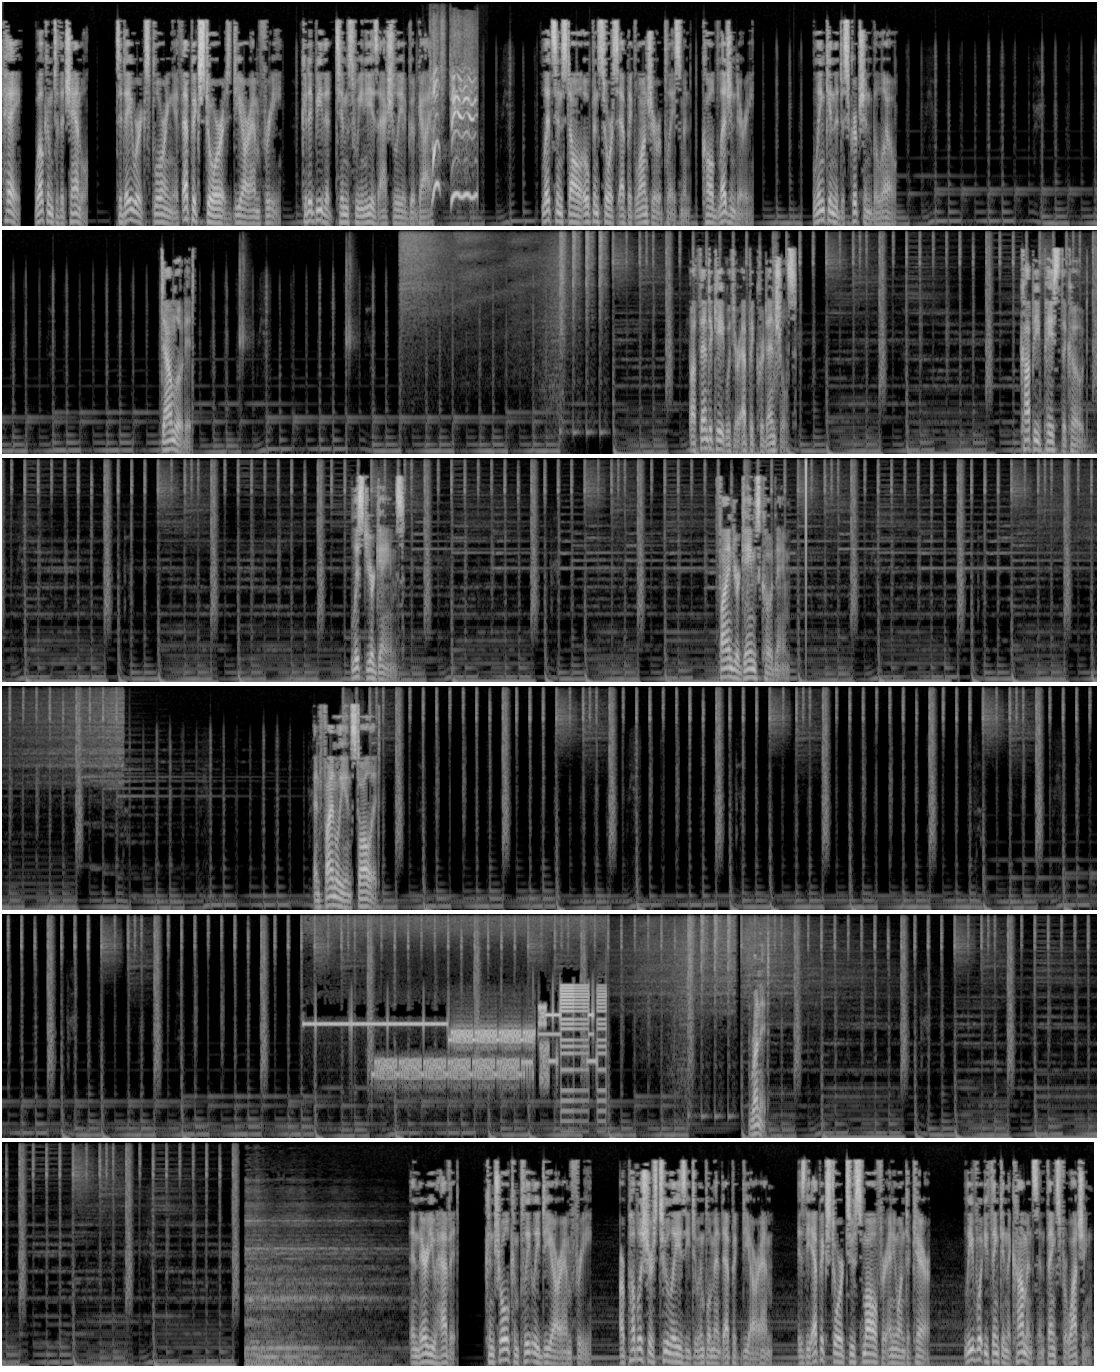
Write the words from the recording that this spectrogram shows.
Hey, welcome to the channel. Today we're exploring if Epic Store is DRM free. Could it be that Tim Sweeney is actually a good guy? Let's install open source Epic launcher replacement called Legendary. Link in the description below. Download it. Authenticate with your Epic credentials. Copy paste the code. List your games. Find your game's codename. And finally install it. Run it. And there you have it. Control completely DRM free. Are publishers too lazy to implement Epic DRM? Is the Epic Store too small for anyone to care? Leave what you think in the comments and thanks for watching.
